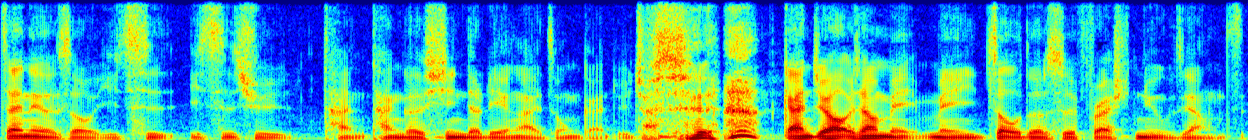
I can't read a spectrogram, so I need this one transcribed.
在那个时候一次一次去谈谈个新的恋爱，这种感觉就是感觉好像每每周都是 fresh new 这样子。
